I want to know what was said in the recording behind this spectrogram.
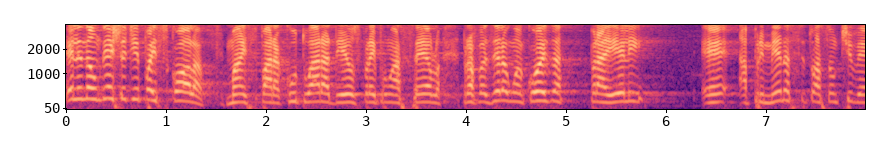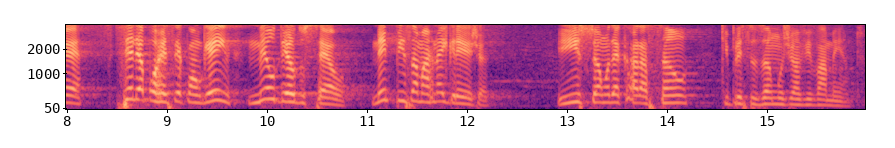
ele não deixa de ir para a escola, mas para cultuar a Deus, para ir para uma célula, para fazer alguma coisa, para ele é a primeira situação que tiver. Se ele aborrecer com alguém, meu Deus do céu, nem pisa mais na igreja. E isso é uma declaração que precisamos de um avivamento.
